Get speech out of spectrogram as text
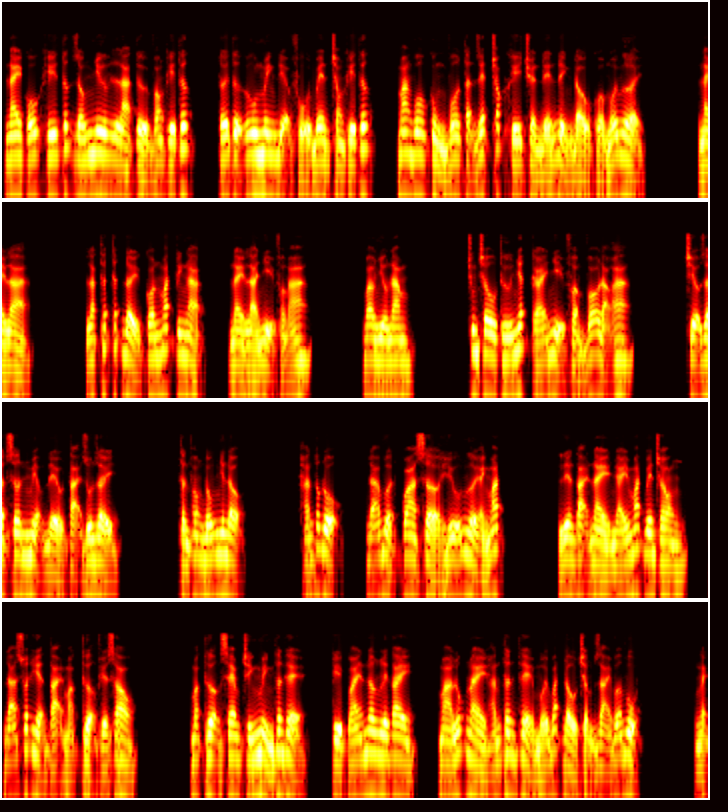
nay cố khí tức giống như là tử vong khí tức, tới từ u minh địa phủ bên trong khí tức, mang vô cùng vô tận giết chóc khí truyền đến đỉnh đầu của mỗi người. Này là, lạc thất thất đẩy con mắt kinh ngạc, này là nhị phẩm a. Bao nhiêu năm? Trung châu thứ nhất cái nhị phẩm võ đạo a. Triệu giật sơn miệng đều tại run rẩy. Thần phong đống nhiên động. Hắn tốc độ đã vượt qua sở hữu người ánh mắt. Liên tại này nháy mắt bên trong, đã xuất hiện tại mặc thượng phía sau. Mặc thượng xem chính mình thân thể, kỳ quái nâng lên tay, mà lúc này hắn thân thể mới bắt đầu chậm rãi vỡ vụn. Ngậy!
